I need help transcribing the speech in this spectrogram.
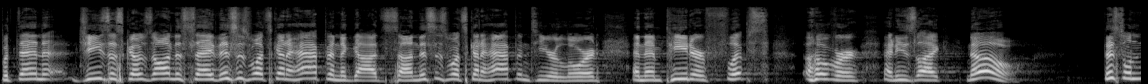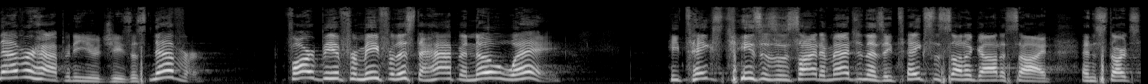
But then Jesus goes on to say, This is what's going to happen to God's Son. This is what's going to happen to your Lord. And then Peter flips over and he's like, No, this will never happen to you, Jesus. Never. Far be it from me for this to happen. No way. He takes Jesus aside. Imagine this. He takes the Son of God aside and starts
